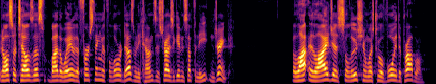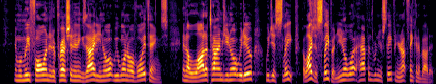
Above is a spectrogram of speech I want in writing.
It also tells us, by the way, the first thing that the Lord does when he comes is tries to give him something to eat and drink. Elijah's solution was to avoid the problem. And when we fall into depression and anxiety, you know what? We want to avoid things. And a lot of times, you know what we do? We just sleep. Elijah's sleeping. You know what happens when you're sleeping? You're not thinking about it.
